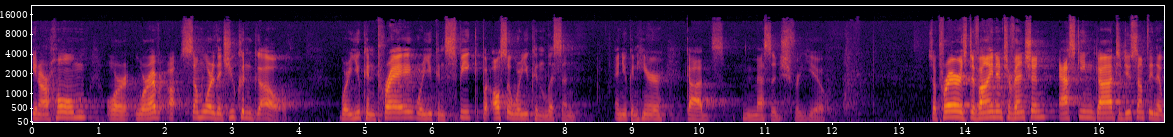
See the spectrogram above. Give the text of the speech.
in our home or wherever, uh, somewhere that you can go where you can pray, where you can speak, but also where you can listen and you can hear God's message for you. So, prayer is divine intervention, asking God to do something that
